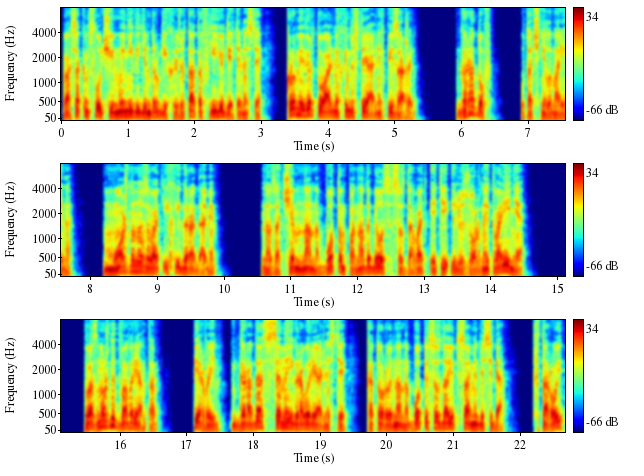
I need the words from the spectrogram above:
Во всяком случае, мы не видим других результатов ее деятельности, кроме виртуальных индустриальных пейзажей. «Городов», — уточнила Марина. «Можно называть их и городами». Но зачем наноботам понадобилось создавать эти иллюзорные творения? Возможны два варианта. Первый — города сцены игровой реальности, которую наноботы создают сами для себя. Второй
